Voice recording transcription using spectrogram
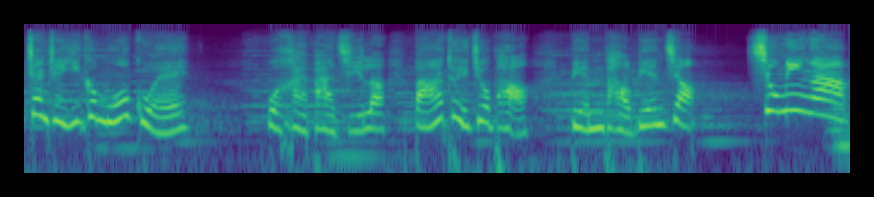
站着一个魔鬼，我害怕极了，拔腿就跑，边跑边叫：“救命啊！”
